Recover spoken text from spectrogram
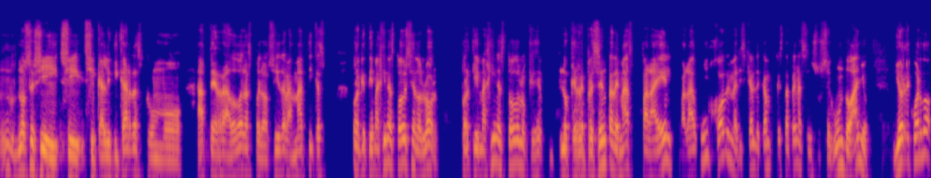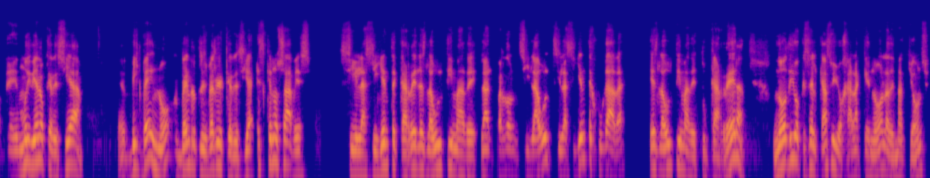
no sé si, si, calificarlas como aterradoras, pero sí dramáticas, porque te imaginas todo ese dolor, porque imaginas todo lo que, lo que representa además para él, para un joven mariscal de campo que está apenas en su segundo año. Yo recuerdo eh, muy bien lo que decía eh, Big Ben, ¿no? Ben Roethlisberger que decía, es que no sabes si la siguiente carrera es la última de, la, perdón, si la, si la siguiente jugada es la última de tu carrera. No digo que sea el caso y ojalá que no, la de Matt Jones,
